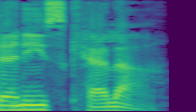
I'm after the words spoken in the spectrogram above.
Tennis Keller.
